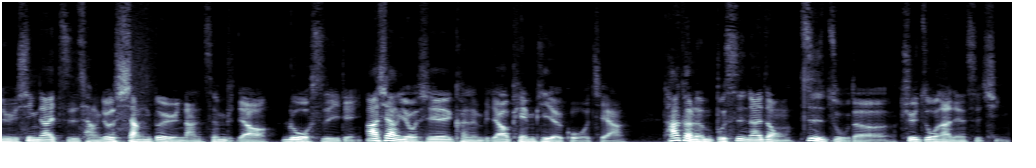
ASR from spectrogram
女性在职场就相对于男生比较弱势一点。啊，像有些可能比较偏僻的国家，他可能不是那种自主的去做那件事情，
